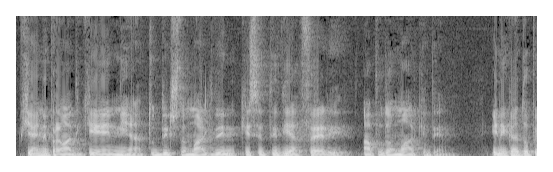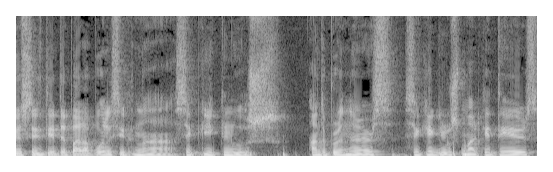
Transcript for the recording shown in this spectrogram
Ποια είναι η πραγματική έννοια του digital marketing και σε τι διαφέρει από το marketing; Είναι κάτι το οποίο συζητείται πάρα πολύ συχνά σε κύκλους entrepreneurs, σε κύκλους marketeers,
